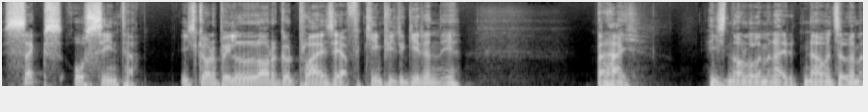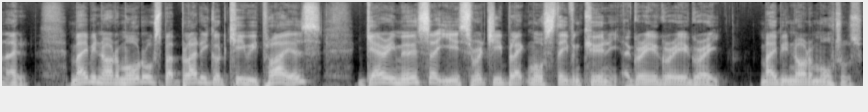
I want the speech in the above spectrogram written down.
Six or centre? He's got to beat a lot of good players out for Kempy to get in there. But hey, he's not eliminated. No one's eliminated. Maybe not immortals, but bloody good Kiwi players. Gary Mercer, yes. Richie Blackmore, Stephen Kearney. Agree, agree, agree. Maybe not immortals.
